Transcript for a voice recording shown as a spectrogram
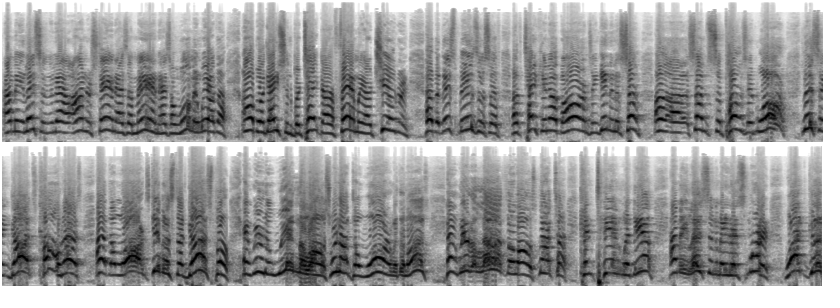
I mean, listen now. I understand as a man, as a woman, we have the obligation to protect our family, our children. Uh, but this business of, of taking up arms and getting into some uh, uh, some supposed war. Listen, God's called us. Uh, the Lord's given us the gospel, and we're to win the lost. We're not to war with the lost, and we're to love the lost, not to contend with them. I mean, listen to me this morning. What good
